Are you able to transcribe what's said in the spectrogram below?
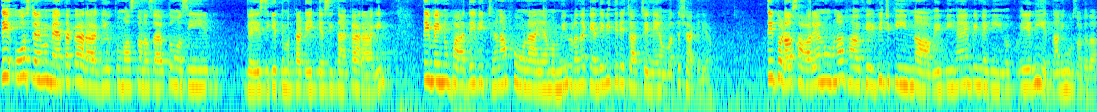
ਤੇ ਉਸ ਟਾਈਮ ਮੈਂ ਤਾਂ ਘਰ ਆ ਗਈ ਉੱਥੋਂ ਮਸਤਾਨਾ ਸਾਹਿਬ ਤੋਂ, ਅਸੀਂ ਗਏ ਸੀਗੇ ਤੇ ਮੱਥਾ ਟੇਕ ਕੇ ਅਸੀਂ ਤਾਂ ਘਰ ਆ ਗਏ। ਤੇ ਮੈਨੂੰ ਬਾਅਦ ਦੇ ਵਿੱਚ ਹਨਾ ਫੋਨ ਆਇਆ ਮੰਮੀ ਹੋਰਾਂ ਦਾ, ਕਹਿੰਦੇ ਵੀ ਤੇਰੇ ਚਾਚੇ ਨੇ ਅੰਮ੍ਰਿਤ ਛਕ ਲਿਆ। ਤੇ ਬੜਾ ਸਾਰਿਆਂ ਨੂੰ ਹਨਾ ਫਿਰ ਵੀ ਯਕੀਨ ਨਾ ਆਵੇ ਵੀ ਹੈ ਵੀ ਨਹੀਂ, ਇਹ ਨਹੀਂ ਇਦਾਂ ਨਹੀਂ ਹੋ ਸਕਦਾ।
